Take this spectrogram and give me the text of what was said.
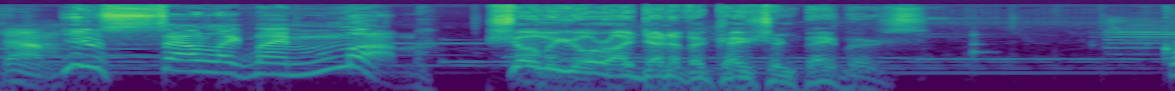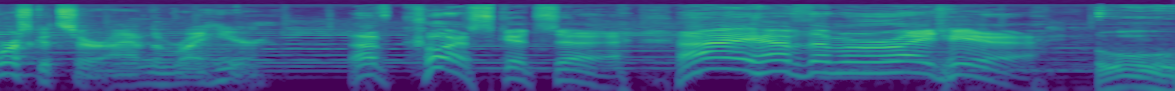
Damn. You sound like my mom. Show me your identification papers. Of course, good sir, I have them right here. Of course, good sir. I have them right here. Ooh,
